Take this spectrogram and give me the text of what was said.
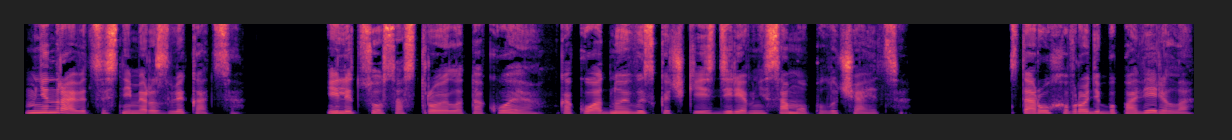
Мне нравится с ними развлекаться. И лицо состроило такое, как у одной выскочки из деревни само получается. Старуха вроде бы поверила,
